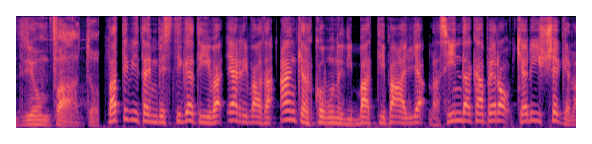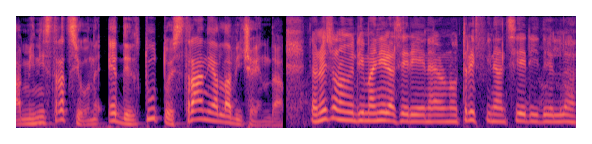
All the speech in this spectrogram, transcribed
trionfato. L'attività investigativa è arrivata anche al comune di Battipaglia. La sindaca però chiarisce che l'amministrazione è del tutto estranea alla vicenda. Da noi sono venuti in maniera serena, erano tre finanzieri del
